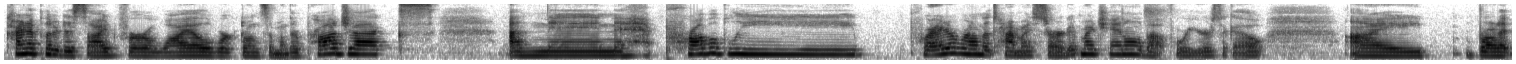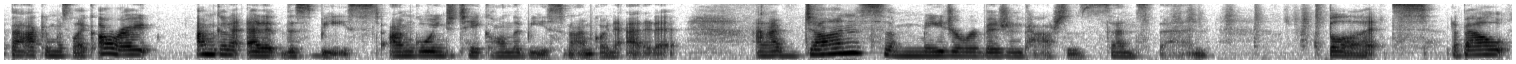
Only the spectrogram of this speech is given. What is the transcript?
kind of put it aside for a while, worked on some other projects, and then probably right around the time I started my channel, about four years ago, I brought it back and was like, all right, I'm going to edit this beast. I'm going to take on the beast and I'm going to edit it. And I've done some major revision passes since then. But about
